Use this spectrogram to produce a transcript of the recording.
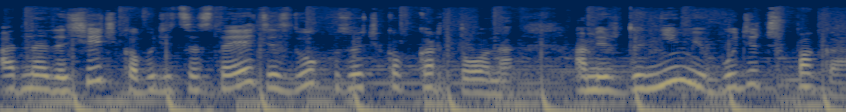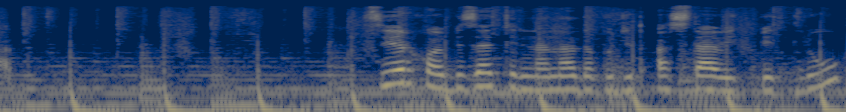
Одна дощечка будет состоять из двух кусочков картона, а между ними будет шпагат. Сверху обязательно надо будет оставить петлю,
